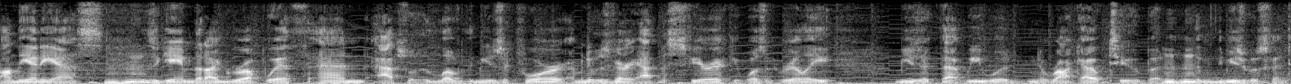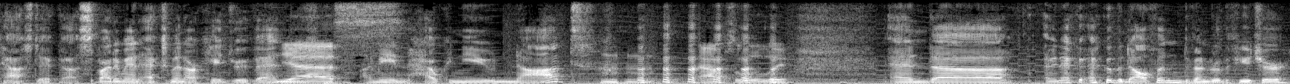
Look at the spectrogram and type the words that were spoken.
on the NES is a game that I grew up with and absolutely loved the music for. I mean, it was very atmospheric. It wasn't really music that we would you know, rock out to, but the, the music was fantastic. Uh, Spider-Man X-Men Arcade's Revenge. Yes. I mean, how can you not? Absolutely. and uh, I mean, Ecco, Ecco the Dolphin, Defender of the Future.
